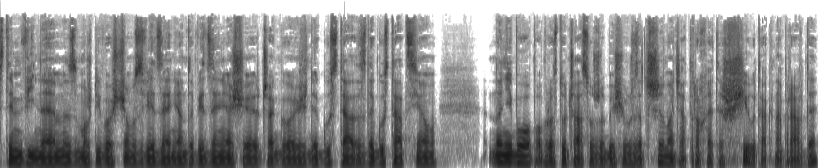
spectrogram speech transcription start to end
z tym winem, z możliwością zwiedzenia, dowiedzenia się czegoś degusta, z degustacją no nie było po prostu czasu, żeby się już zatrzymać, a trochę też sił tak naprawdę.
